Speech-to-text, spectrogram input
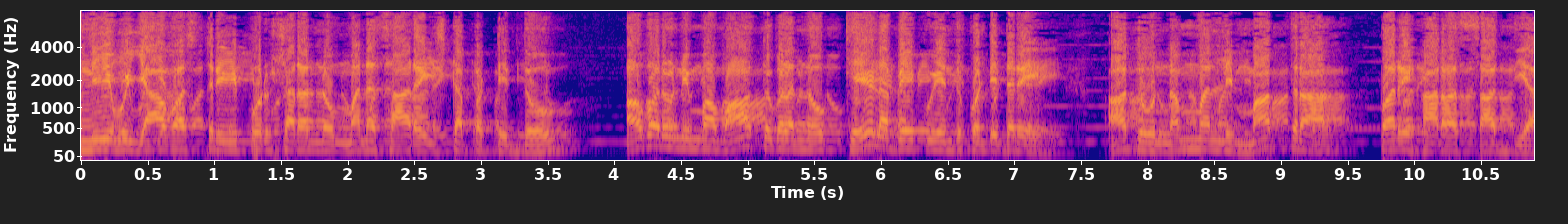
ನೀವು ಯಾವ ಸ್ತ್ರೀ ಪುರುಷರನ್ನು ಮನಸಾರೆ ಇಷ್ಟಪಟ್ಟಿದ್ದು, ಅವರು ನಿಮ್ಮ ಮಾತುಗಳನ್ನು ಕೇಳಬೇಕು ಎಂದುಕೊಂಡಿದ್ದರೆ, ಅದು ನಮ್ಮಲ್ಲಿ ಮಾತ್ರ ಪರಿಹಾರ ಸಾಧ್ಯ.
